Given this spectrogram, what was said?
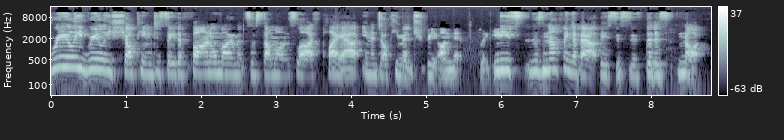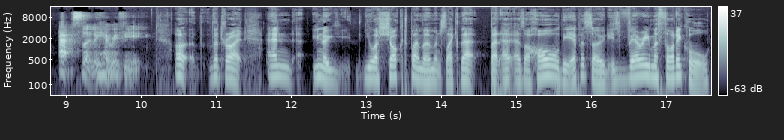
really, really shocking to see the final moments of someone's life play out in a documentary on Netflix. It is, there's nothing about this, this is, that is not absolutely horrific. Oh, that's right. And, you know, you are shocked by moments like that. But as a whole, the episode is very methodical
